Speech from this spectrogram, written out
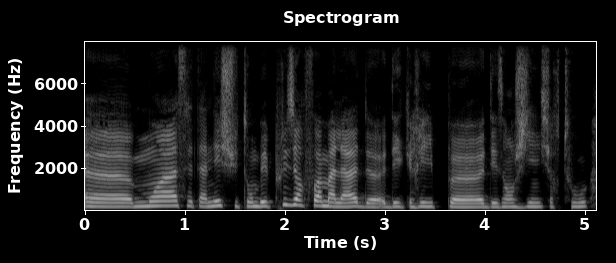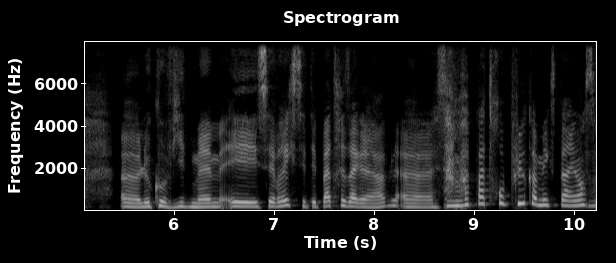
Euh, moi, cette année, je suis tombée plusieurs fois malade, euh, des grippes, euh, des angines surtout, le Covid même. Et c'est vrai que c'était pas très agréable. ça m'a pas trop plu comme expérience.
